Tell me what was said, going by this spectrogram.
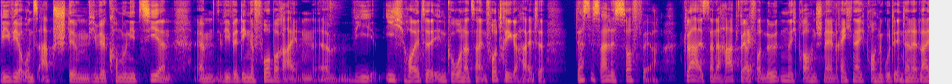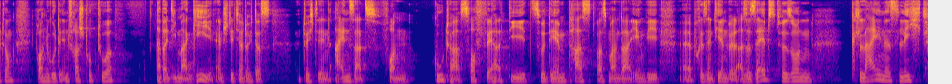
wie wir uns abstimmen, wie wir kommunizieren, ähm, wie wir Dinge vorbereiten, äh, wie ich heute in Corona-Zeiten Vorträge halte, das ist alles Software. Klar ist da eine Hardware ja. vonnöten. Ich brauche einen schnellen Rechner, ich brauche eine gute Internetleitung, ich brauche eine gute Infrastruktur. Aber die Magie entsteht ja durch das, durch den Einsatz von guter Software, die zu dem passt, was man da irgendwie äh, präsentieren will. Also selbst für so ein kleines Licht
